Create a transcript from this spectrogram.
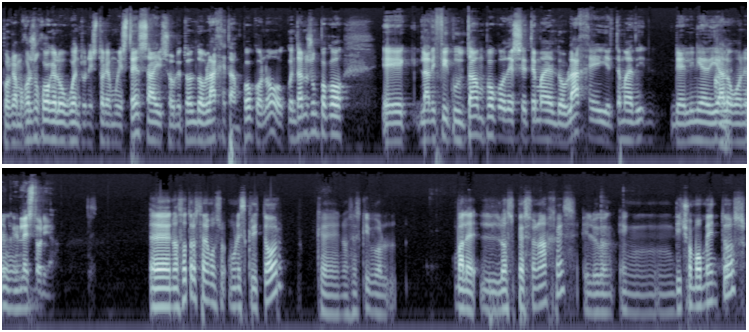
porque a lo mejor es un juego que luego cuenta una historia muy extensa y sobre todo el doblaje tampoco, ¿no? Cuéntanos un poco eh, la dificultad un poco de ese tema del doblaje y el tema de, de línea de diálogo en, el- en la eh, historia. Eh, nosotros tenemos un escritor que nos escribe, vale, los personajes y luego en, en dichos momentos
